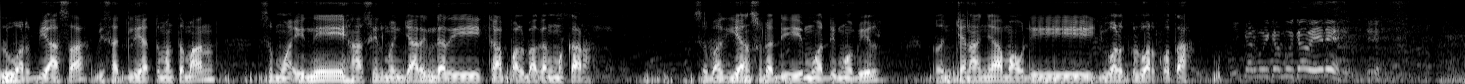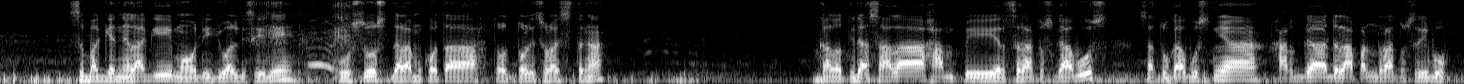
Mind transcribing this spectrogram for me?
Luar biasa, bisa dilihat teman-teman. Semua ini hasil menjaring dari kapal bagang Mekar. Sebagian sudah dimuat di mobil, rencananya mau dijual keluar kota. Sebagiannya lagi mau dijual di sini, khusus dalam kota Tol Toli Sulawesi Tengah. Kalau tidak salah hampir 100 gabus, satu gabusnya harga 800.000.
